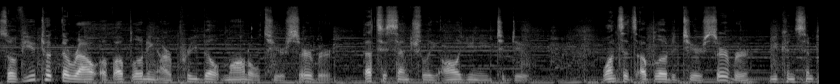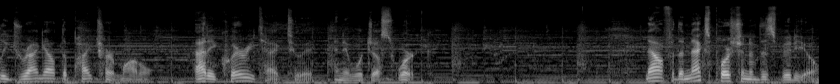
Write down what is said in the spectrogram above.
So if you took the route of uploading our pre-built model to your server, that's essentially all you need to do. Once it's uploaded to your server, you can simply drag out the pie chart model add a query tag to it, and it will just work. Now for the next portion of this video,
